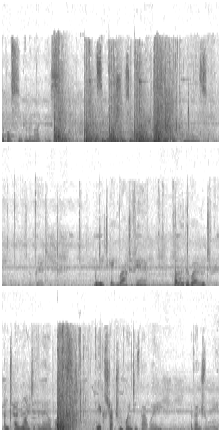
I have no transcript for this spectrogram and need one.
The boss isn't going to like this. The simulation's not obeying the commands. It's not good. We need to get you out of here. Follow the road and turn right at the mailbox. The extraction point is that way. Eventually.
